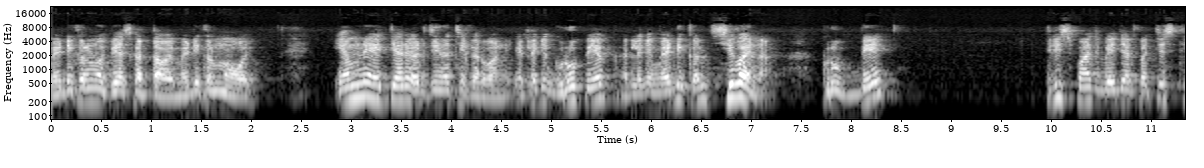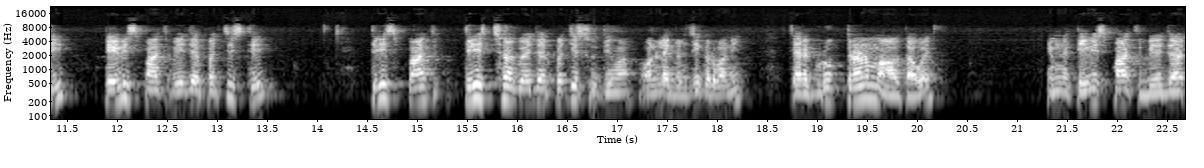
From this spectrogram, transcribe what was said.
મેડિકલનો અભ્યાસ કરતા હોય મેડિકલમાં હોય, એમને અત્યારે અરજી નથી કરવાની. એટલે કે ગ્રુપ એક, એટલે કે મેડિકલ સિવાયના ગ્રુપ બે ત્રીસ પાંચ બે હજાર પચીસથી ત્રેવીસ પાંચ બે હજાર પચીસથી ત્રીસ પાંચ, ત્રીસ છ, બે હજાર પચીસ સુધીમાં ઓનલાઈન અરજી કરવાની. જ્યારે ગ્રુપ ત્રણમાં આવતા હોય, એમને ત્રેવીસ પાંચ, બે હજાર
